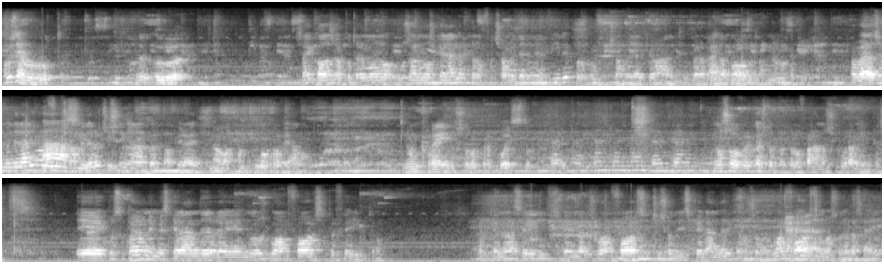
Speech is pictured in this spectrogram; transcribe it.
Cos'è un root? Sai cosa? Potremmo usare uno Skylander che non facciamo vedere nel video e poi lo facciamo vedere più avanti per aprire la porta. Non ho capito. Vabbè, la gemme dell'anima lo Ah, facciamo sì. vedere o ci segnala per copyright? No, vaffanculo. proviamo. Non credo solo per questo. Non solo per questo, perché lo faranno sicuramente. E questo qua è uno dei miei Skylander eh, non Swan Force preferito. Perché nella serie di Skylander Swan Force ci sono degli Skylander che non sono Swan Force ma sono della serie.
